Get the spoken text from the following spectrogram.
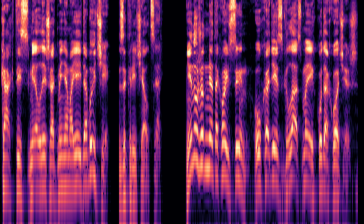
как ты смел лишать меня моей добычи!» — закричал царь. «Не нужен мне такой сын! Уходи с глаз моих куда хочешь!»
